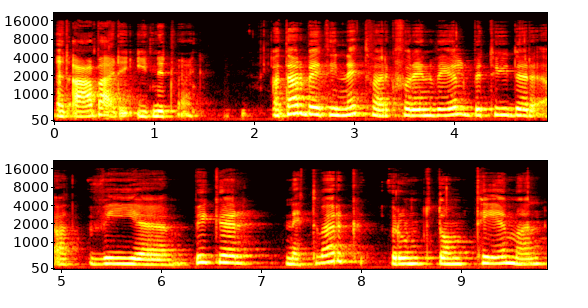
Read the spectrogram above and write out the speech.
at arbejde i et netværk? Att arbeta i nätverk för NVL betyder att vi eh, bygger nätverk runt de teman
